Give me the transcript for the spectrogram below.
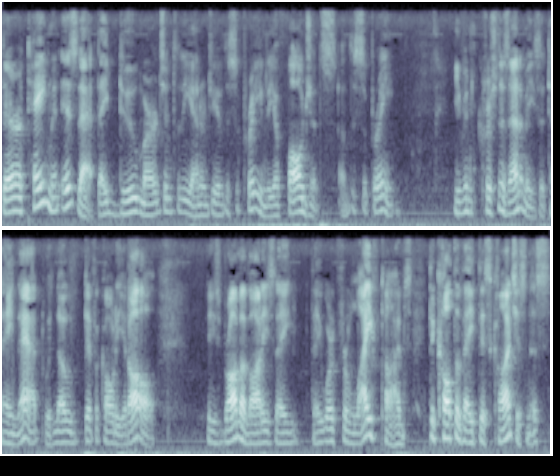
their attainment is that they do merge into the energy of the supreme, the effulgence of the supreme. Even Krishna's enemies attain that with no difficulty at all. These Brahmavadis, they, they work for lifetimes to cultivate this consciousness.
